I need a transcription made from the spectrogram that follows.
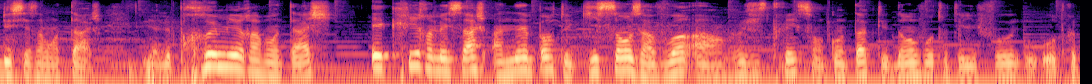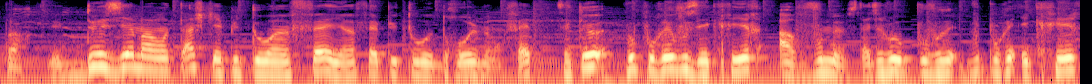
de ces avantages. Le premier avantage, écrire un message à n'importe qui sans avoir à enregistrer son contact dans votre téléphone ou autre part. Le deuxième avantage qui est plutôt un fait et un fait plutôt drôle mais en fait, c'est que vous pourrez vous écrire à vous-même. C'est-à-dire vous vous pourrez écrire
